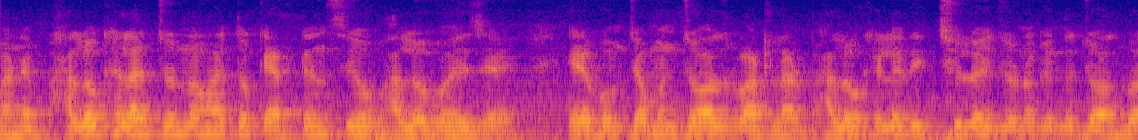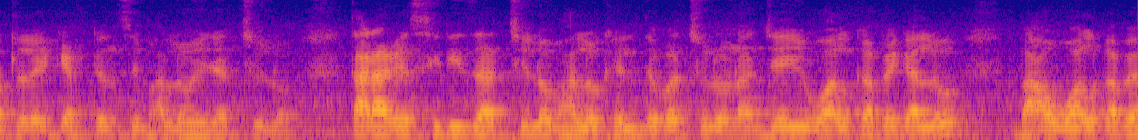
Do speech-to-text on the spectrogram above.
মানে ভালো খেলার জন্য হয়তো ক্যাপ্টেন্সিও ভালো হয়ে যায়। এরকম যেমন জর্জ বাটলার, ভালো খেলে দিচ্ছিল, এই জন্য কিন্তু জর্জ বাটলারের ক্যাপ্টেন্সি ভালো হয়ে যাচ্ছিল। তার আগে সিরিজ আসছিল ভালো খেলতে পারছিল না, যেই ওয়ার্ল্ড কাপে গেল, বা ওয়ার্ল্ড কাপে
